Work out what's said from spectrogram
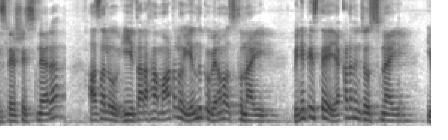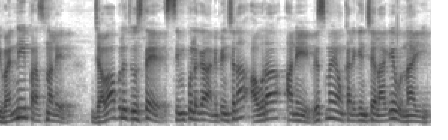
విశ్లేషిస్తున్నారా? అసలు ఈ తరహా మాటలు ఎందుకు వినవస్తున్నాయి? వినిపిస్తే ఎక్కడి నుంచి వస్తున్నాయి? ఇవన్నీ ప్రశ్నలే. జవాబులు చూస్తే సింపుల్గా అనిపించినా ఔరా అని విస్మయం కలిగించేలాగే ఉన్నాయి.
